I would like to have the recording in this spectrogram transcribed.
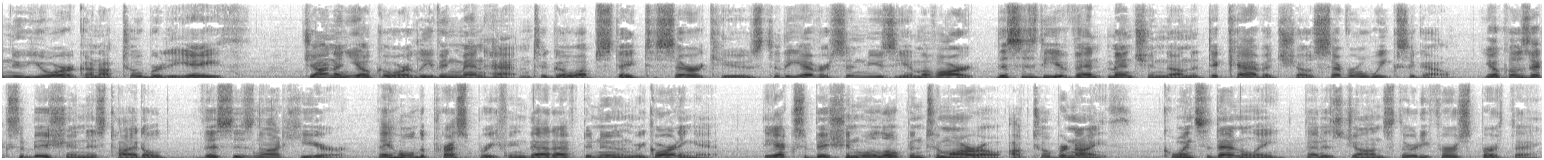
in New York on October the 8th, John and Yoko are leaving Manhattan to go upstate to Syracuse to the Everson Museum of Art. This is the event mentioned on the Dick Cavett show several weeks ago. Yoko's exhibition is titled This Is Not Here. They hold a press briefing that afternoon regarding it. The exhibition will open tomorrow, October 9th. Coincidentally, that is John's 31st birthday.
